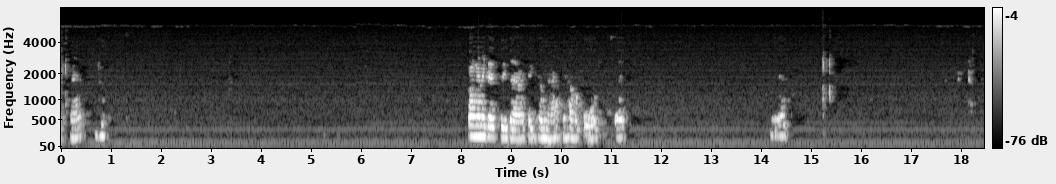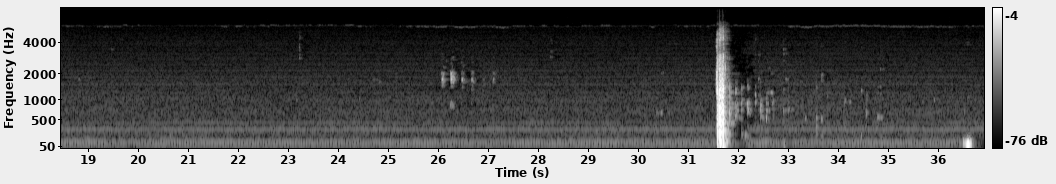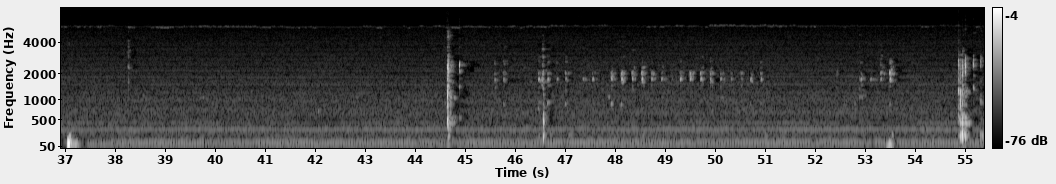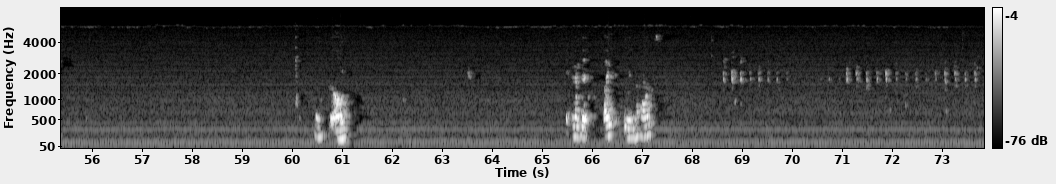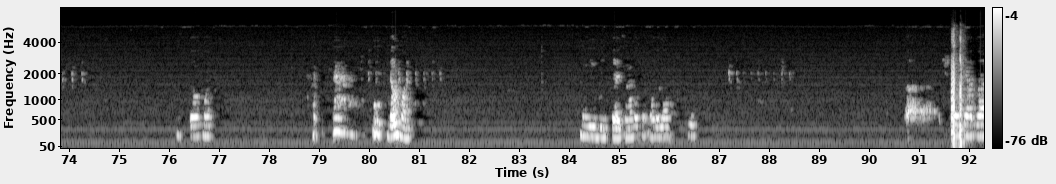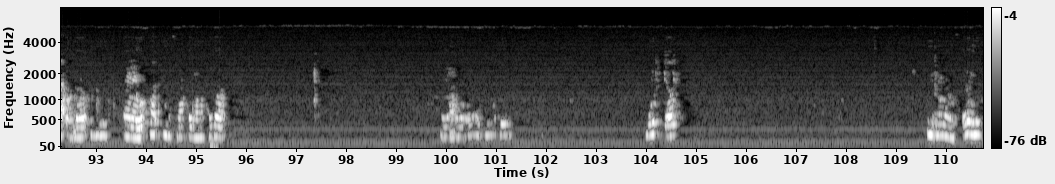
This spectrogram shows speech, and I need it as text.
I'm gonna go through there, I think I'm gonna have to have a board, so. Yeah. God. Getting a bit spicy in the house. So much. Ooh, those ones. Maybe these guys, man. I don't think they're the last two. Uh, should I grab that or no? I don't know, what part from the snapping on? I forgot. Yeah, I don't know what I do. Wolf dog. No, sorry.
